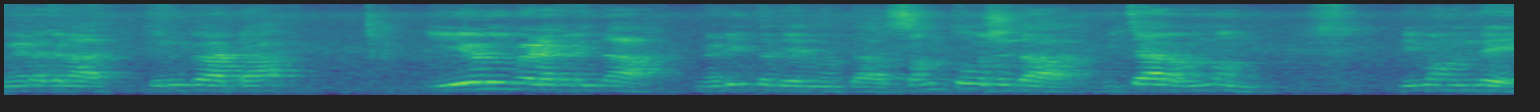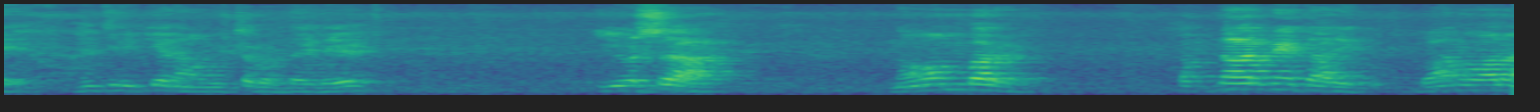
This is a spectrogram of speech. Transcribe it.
ಮೇಳಗಳ ತಿರುಗಾಟ ಏಳು ಮೇಳಗಳಿಂದ ನಡೀತದೆ ಎನ್ನುವಂಥ ಸಂತೋಷದ ವಿಚಾರವನ್ನು ನಿಮ್ಮ ಮುಂದೆ ಹಂಚಲಿಕ್ಕೆ ನಾವು ಇಷ್ಟಪಡ್ತಾ ಇದ್ದೇವೆ. ಈ ವರ್ಷ ನವೆಂಬರ್ ಹದಿನಾರನೇ ತಾರೀಕು, ಭಾನುವಾರ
